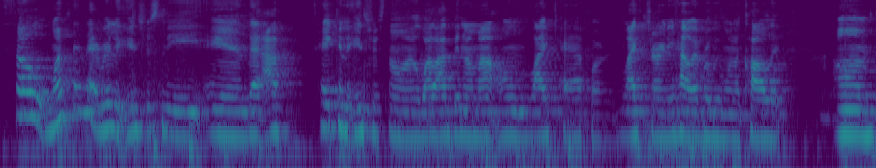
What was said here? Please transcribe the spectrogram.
So one thing that really interests me and that I've taken an interest on while I've been on my own life path or life journey, however we want to call it, um,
